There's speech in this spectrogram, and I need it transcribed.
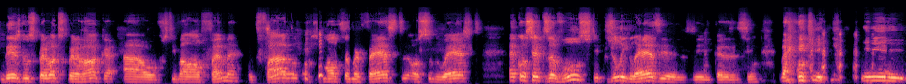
desde o Superbox Super Rock ao Festival Alfama, de Fado, ao Small Summer Fest, ao Sudoeste, a concertos avulsos, tipo Júlio Iglesias e coisas assim. Enfim, e,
